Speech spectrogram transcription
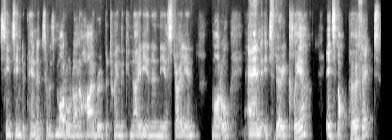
since independence. It was modelled on a hybrid between the Canadian and the Australian model, and it's very clear. It's not perfect,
